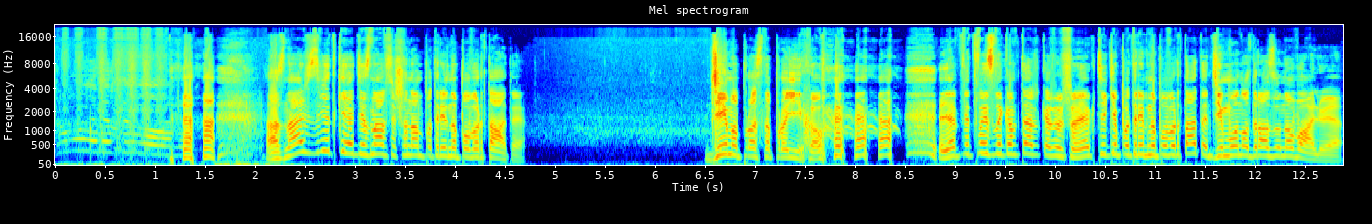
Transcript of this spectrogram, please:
Чому я не здивований? А знаєш, звідки я дізнався, що нам потрібно повертати? Діма просто проїхав. Я підписникам теж кажу, що як тільки потрібно повертати, Дімон одразу навалює.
